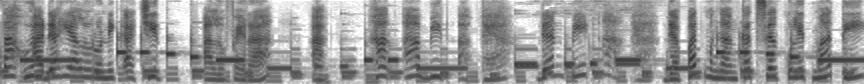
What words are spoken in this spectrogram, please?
tahun. Ada hyaluronic acid, aloe vera, ak, hak abid akta, dan pik Dapat mengangkat sel kulit mati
